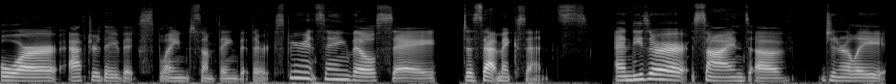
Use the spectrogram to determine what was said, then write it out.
Or after they've explained something that they're experiencing, they'll say, Does that make sense? And these are signs of generally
